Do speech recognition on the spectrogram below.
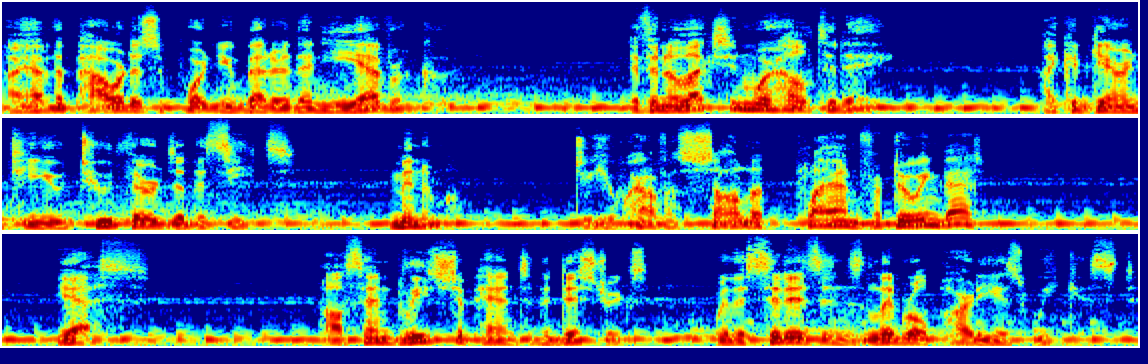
I have the power to support you better than he ever could. If an election were held today, I could guarantee you two-thirds of the seats. Minimum. Do you have a solid plan for doing that? Yes. I'll send Bleach Japan to the districts where the Citizens' Liberal Party is weakest.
